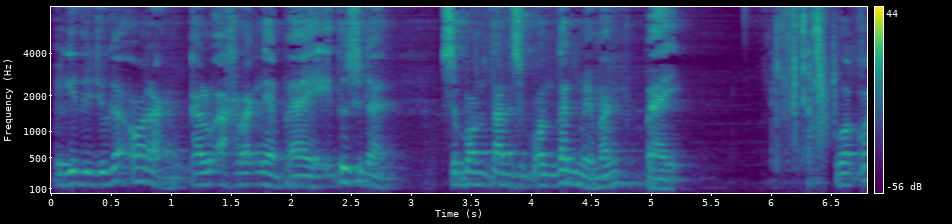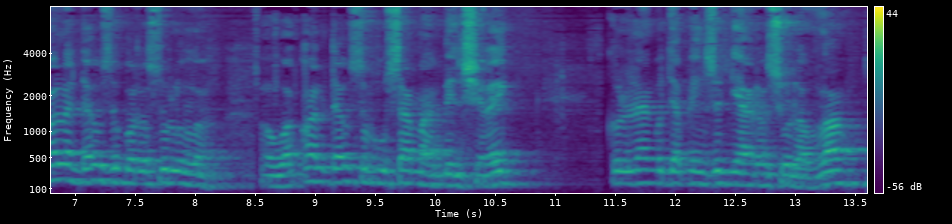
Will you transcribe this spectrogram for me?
Begitu juga orang Kalau akhlaknya baik itu sudah Spontan-spontan memang baik. Wa Daus Rasulullah Wa Daus Usama bin Syiraik Kulna ngucap ingsun ya Rasulullah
